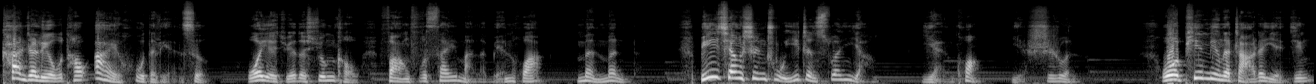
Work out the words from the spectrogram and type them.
看着柳涛爱护的脸色，我也觉得胸口仿佛塞满了棉花，闷闷的，鼻腔深处一阵酸痒。眼眶也湿润了，我拼命地眨着眼睛，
